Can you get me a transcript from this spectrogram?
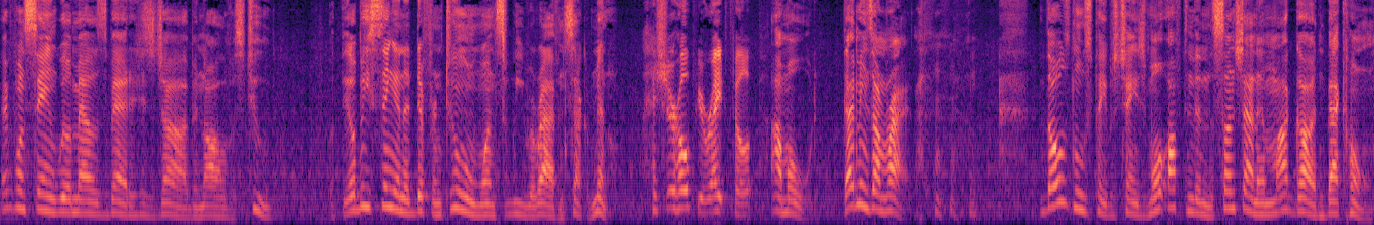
Everyone's saying Will Mallard's bad at his job and all of us too. But they'll be singing a different tune once we arrive in Sacramento. I sure hope you're right, Philip. I'm old. That means I'm right. those newspapers change more often than the sunshine in my garden back home.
